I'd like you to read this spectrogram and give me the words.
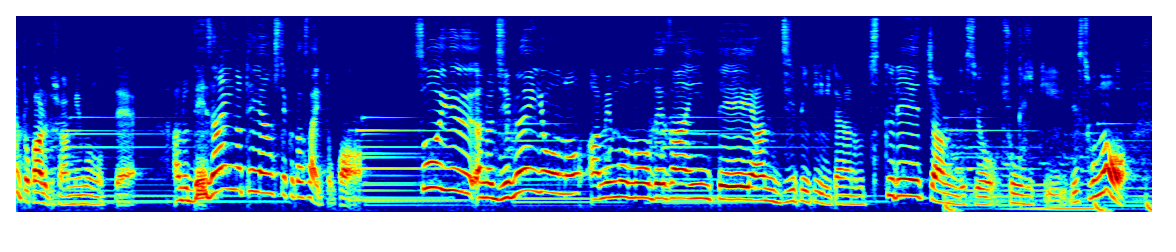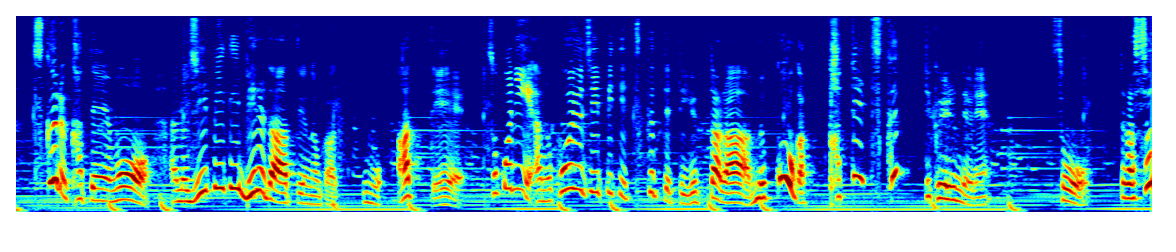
ーンとかあるでしょ、編み物って。あの、デザインの提案してくださいとか、そういう、あの、自分用の編み物デザイン提案 GPT みたいなのも作れちゃうんですよ、正直。で、その、作る過程も、あの、GPT ビルダーっていうのがもうあって、そこに、あの、こういう GPT 作ってって言ったら、向こうが勝手に作ってくれるんだよね。そう。だからそん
